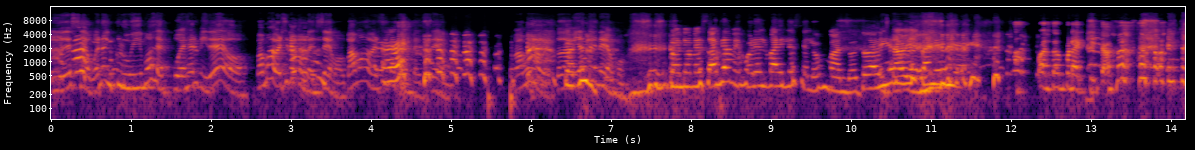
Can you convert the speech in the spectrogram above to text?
y yo decía, bueno, incluimos después el video. Vamos a ver si la convencemos. Vamos a ver si la convencemos. Vamos a ver, todavía tenemos. Cuando me salga mejor el baile, se los mando. Todavía Está no bien. me sale bien. Falta práctica. Está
